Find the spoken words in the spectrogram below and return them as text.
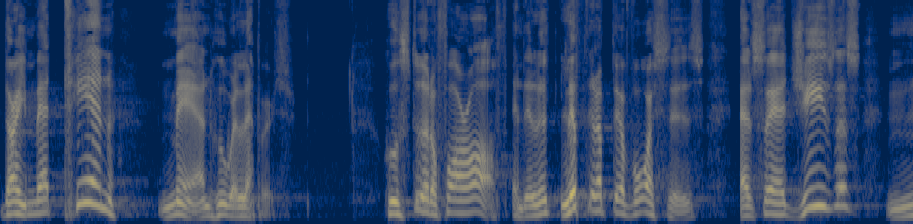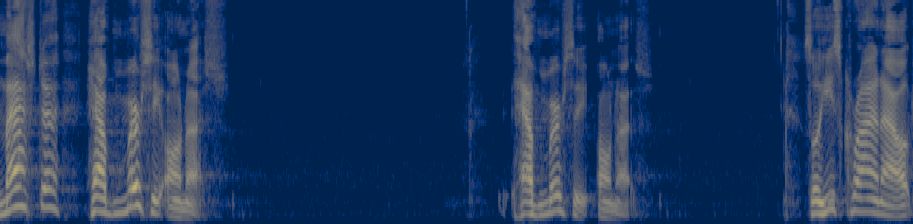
There he met 10 men who were lepers, who stood afar off, and they lifted up their voices and said, Jesus, Master, have mercy on us. Have mercy on us. So he's crying out,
